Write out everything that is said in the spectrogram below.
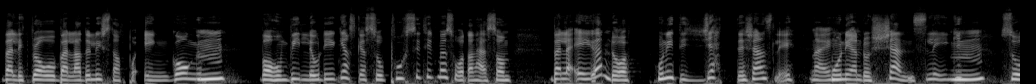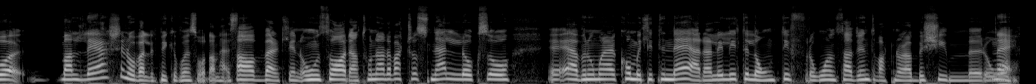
väldigt bra och Bella hade lyssnat på en gång Mm. Vad hon ville och det är ganska så positivt med sådan här som Bella är ju ändå, hon är inte jättekänslig. Nej. Hon är ändå känslig. Mm. Så man lär sig nog väldigt mycket på en sådan häst. Ja, verkligen. Och hon sa det att hon hade varit så snäll också. Eh, Även om hon hade kommit lite nära eller lite långt ifrån så hade det inte varit några bekymmer. Och, Nej.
